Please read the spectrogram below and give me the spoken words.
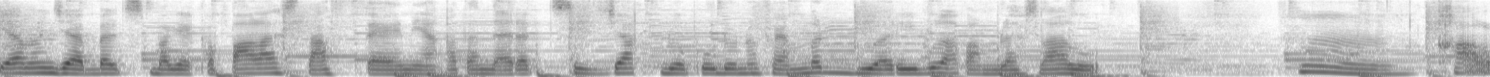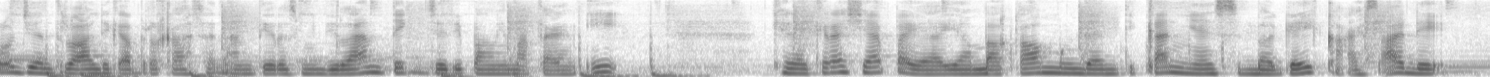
yang menjabat sebagai Kepala Staf TNI Angkatan Darat sejak 22 November 2018 lalu. Hmm, kalau Jenderal Andika Perkasa nanti resmi dilantik jadi Panglima TNI, kira-kira siapa ya yang bakal menggantikannya sebagai KSAD?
